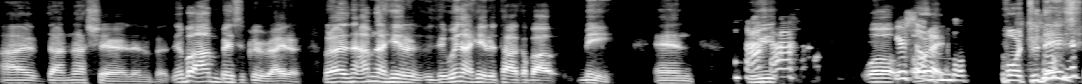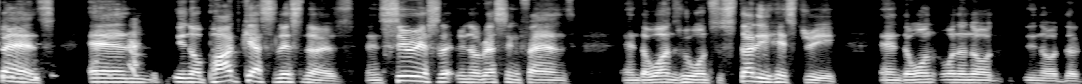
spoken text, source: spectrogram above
I've done not share a little bit. But I'm basically a writer. But I, I'm not here. We're not here to talk about me. And we, well, You're so right. humble. for today's fans and you know podcast listeners and serious you know wrestling fans and the ones who wants to study history and the one want to know you know the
